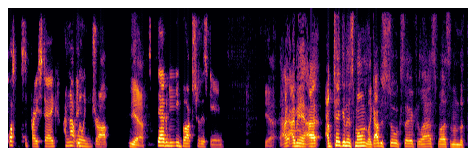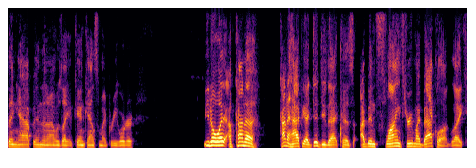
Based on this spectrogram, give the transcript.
Plus the price tag. I'm not willing to drop Yeah. seventy bucks for this game. Yeah, I, I mean, I, I'm taking this moment. Like, I was so excited for Last of Us, and then the thing happened, and I was like, okay, I can't cancel my pre-order. You know what? I'm kind of, kind of happy I did do that because I've been flying through my backlog. Like,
